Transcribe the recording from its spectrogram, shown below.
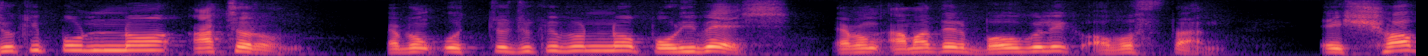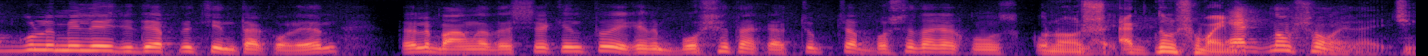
ঝুঁকিপূর্ণ আচরণ এবং উচ্চ ঝুঁকিপূর্ণ পরিবেশ এবং আমাদের ভৌগোলিক অবস্থান এই সবগুলো মিলিয়ে যদি আপনি চিন্তা করেন তাহলে বাংলাদেশে কিন্তু এখানে বসে থাকা চুপচাপ বসে থাকার কোনো কোনো একদম সময় নেই। একদম সময় নাই। জি।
